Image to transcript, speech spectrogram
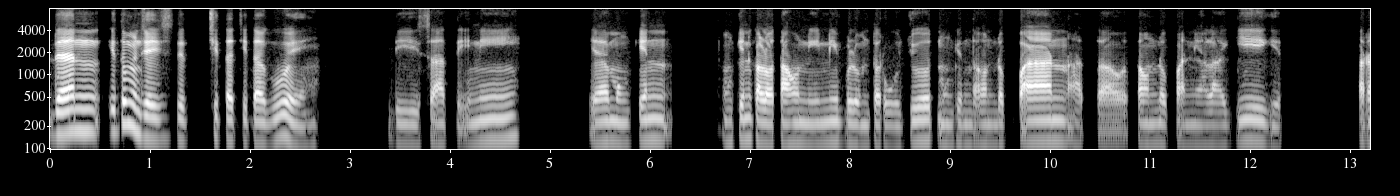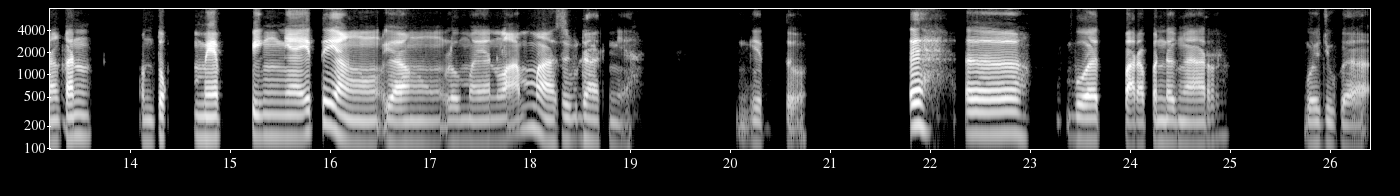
Dan itu menjadi ci cita-cita gue di saat ini, ya mungkin mungkin kalau tahun ini belum terwujud, mungkin tahun depan atau tahun depannya lagi gitu. Karena kan untuk mapping-nya itu yang yang lumayan lama sebenarnya, gitu. Eh, eee, buat para pendengar, gue juga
